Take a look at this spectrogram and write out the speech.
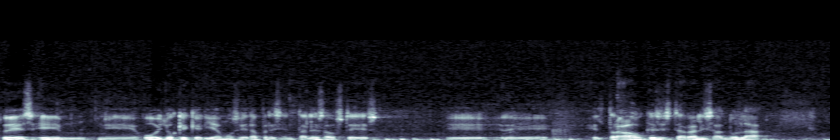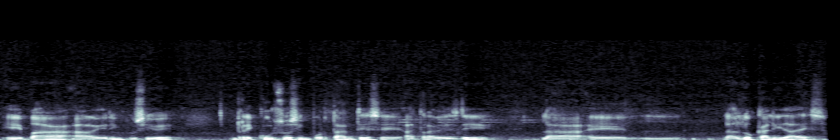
Entonces, em, eh, hoy lo que queríamos era presentarles a ustedes eh, el trabajo que se está realizando, la, va a haber inclusive recursos importantes a través de las localidades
